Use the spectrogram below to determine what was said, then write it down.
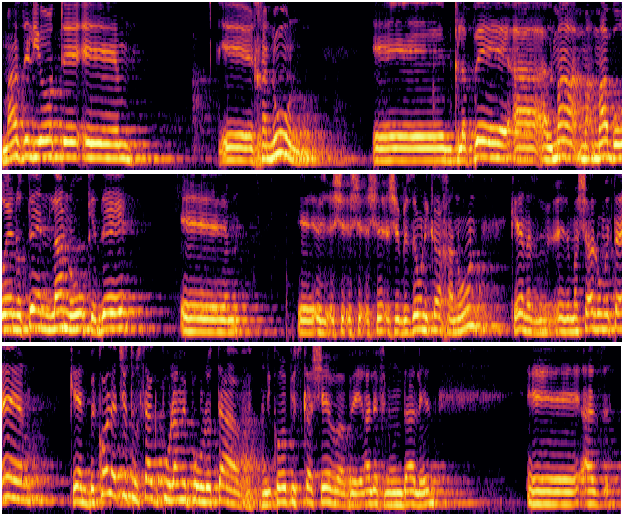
מה זה להיות אה, אה, אה, חנון אה, כלפי, אה, על מה, מה הבורא נותן לנו כדי אה, ש, ש, ש, שבזה הוא נקרא חנון, כן, אז למשל הוא מתאר, כן, בכל עת שתושג פעולה מפעולותיו, אני קורא פסקה 7 באלף נ"ד, אה, אז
